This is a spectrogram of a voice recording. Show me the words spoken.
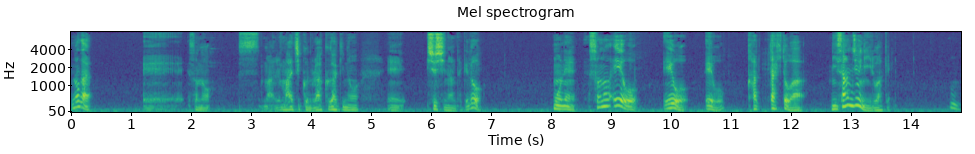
のが、えーその、ま、マジックの落書きの、えー趣旨なんだけど、もうね、その絵を、絵を、絵を買った人は2、30人いるわけ。うんうん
